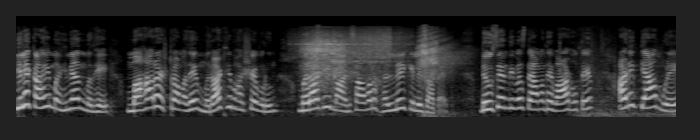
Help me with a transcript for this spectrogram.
गेल्या काही महिन्यांमध्ये महाराष्ट्रामध्ये मराठी भाषेवरून मराठी माणसावर हल्ले केले जात आहेत. दिवसेंदिवस त्यामध्ये वाढ होते आणि त्यामुळे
